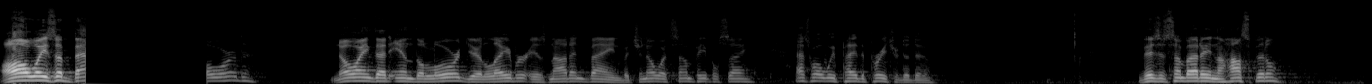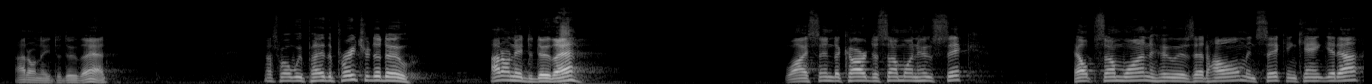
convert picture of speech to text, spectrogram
always abounding Lord, knowing that in the Lord your labor is not in vain. But you know what some people say? That's what we pay the preacher to do. Visit somebody in the hospital? I don't need to do that. That's what we pay the preacher to do. I don't need to do that. Why send a card to someone who's sick? Help someone who is at home and sick and can't get out.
